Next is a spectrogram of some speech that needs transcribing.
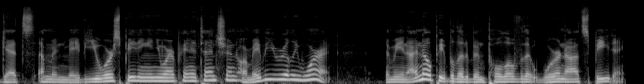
gets, I mean, maybe you were speeding and you weren't paying attention, or maybe you really weren't. I mean, I know people that have been pulled over that were not speeding.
